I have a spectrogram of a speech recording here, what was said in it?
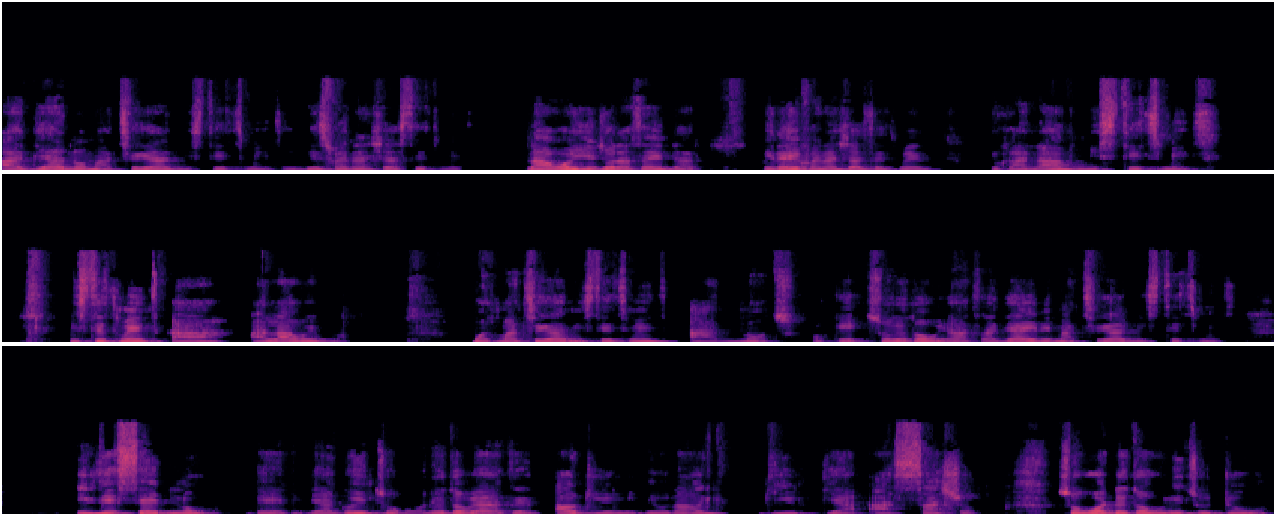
Are there no material misstatements in this financial statement? Now, what you need to understand that in every financial statement, you can have misstatements. Misstatements are allowable, but material misstatements are not. Okay, so that's what we ask: Are there any material misstatements? If they said no, then they are going to. The auditor will ask them, "How do you mean?" They will now give their assertion. So what data we need to do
